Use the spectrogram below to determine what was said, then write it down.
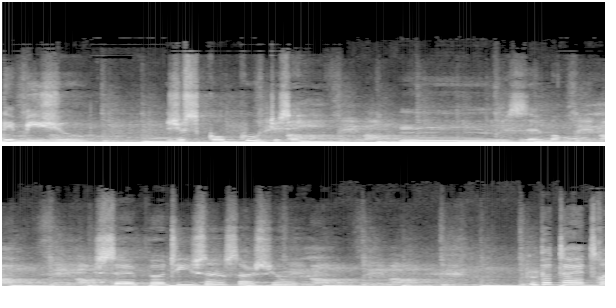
des bijoux jusqu'au cou, tu sais. Mmh, c'est bon. Ces petites sensations. Peut-être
